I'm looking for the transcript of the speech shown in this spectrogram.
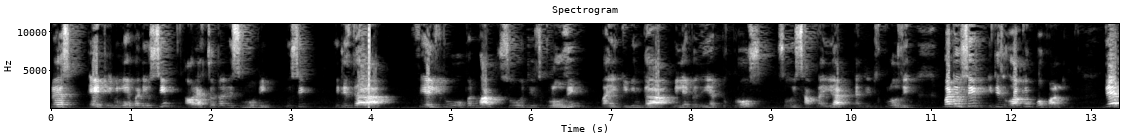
press 8 milliampere you see. Our actuator is moving you see. It is the fail to open valve so it is closing by giving the milliampere here to close. So we supply here and it is closing. But you see it is working properly. Then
